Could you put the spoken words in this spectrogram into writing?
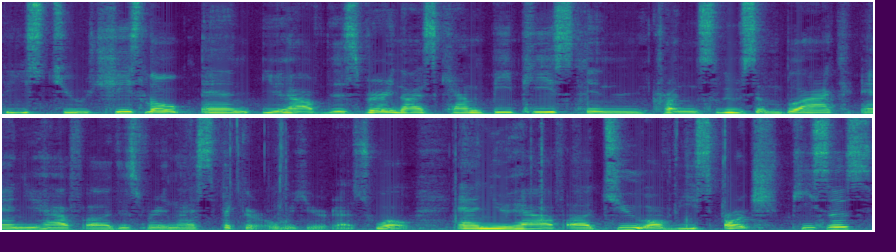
these two cheese slope and you have this very nice canopy piece in translucent black and you have uh, this very nice sticker over here as well. And you have uh, two of these arch pieces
